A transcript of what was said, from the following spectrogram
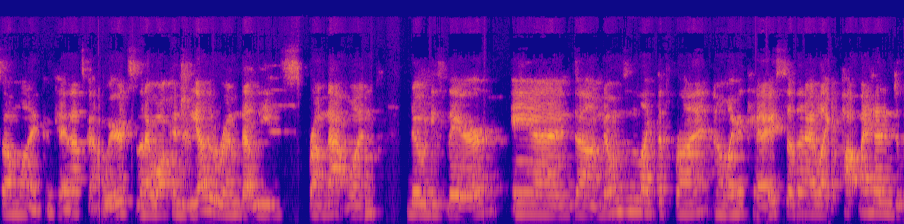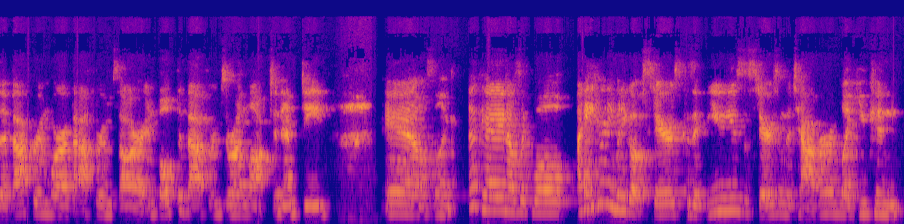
So I'm like, okay, that's kind of weird. So then I walk into the other room that leads from that one. Nobody's there and um, no one's in like the front. And I'm like, okay. So then I like pop my head into the back room where our bathrooms are, and both the bathrooms are unlocked and empty. And I was like, okay. And I was like, well, I didn't hear anybody go upstairs because if you use the stairs in the tavern, like you can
